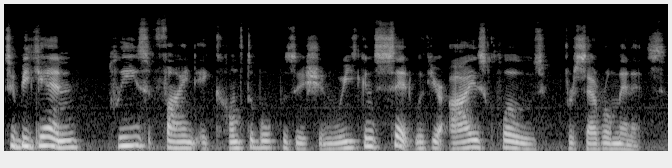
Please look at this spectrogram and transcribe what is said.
To begin, please find a comfortable position where you can sit with your eyes closed for several minutes.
